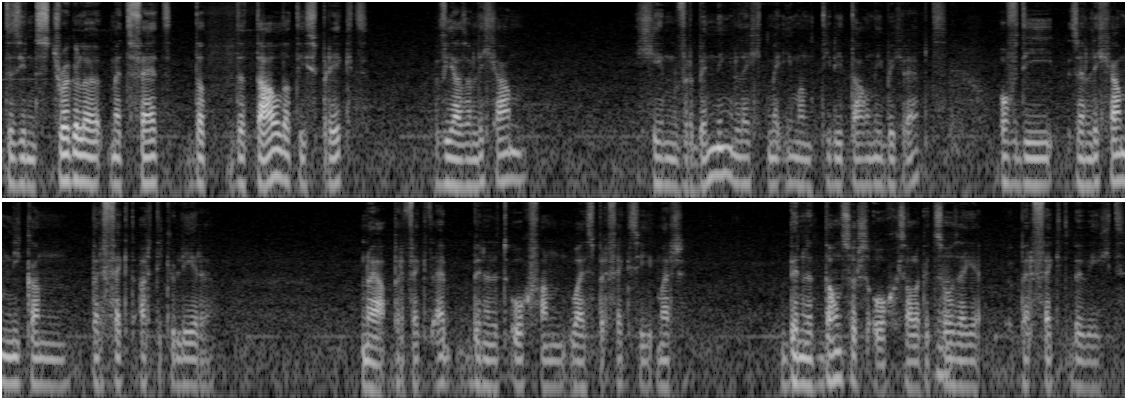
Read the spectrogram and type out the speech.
te zien struggelen met het feit dat de taal dat hij spreekt via zijn lichaam geen verbinding legt met iemand die die taal niet begrijpt of die zijn lichaam niet kan perfect articuleren. Nou ja, perfect hè, binnen het oog van wat is perfectie, maar binnen het dansersoog zal ik het zo zeggen, perfect beweegt.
